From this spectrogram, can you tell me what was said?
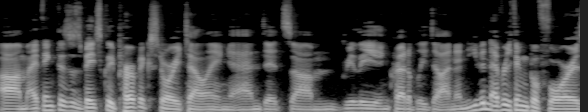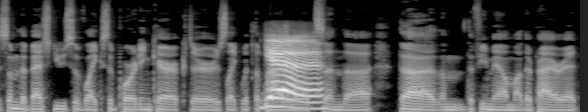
um i think this is basically perfect storytelling and it's um really incredibly done and even everything before is some of the best use of like supporting characters like with the Yeah. pirates and the the the, the female mother pirate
